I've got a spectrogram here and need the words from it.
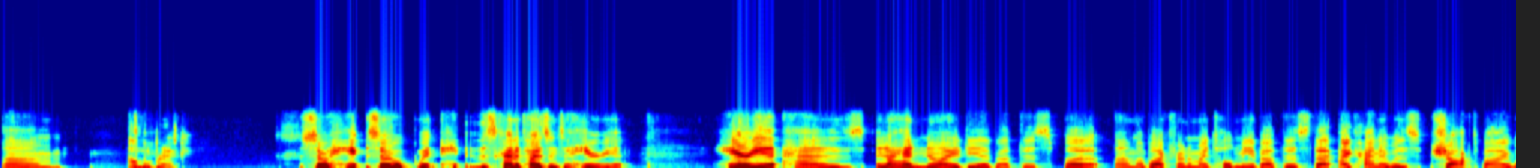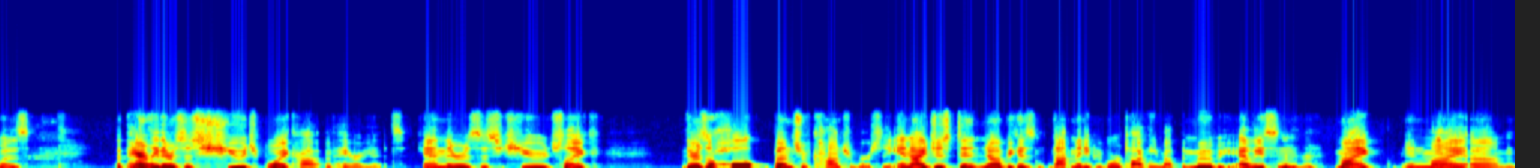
um, Elmo Breck. So so this kind of ties into Harriet. Harriet has, and I had no idea about this, but um, a black friend of mine told me about this that I kind of was shocked by was apparently there's this huge boycott of Harriet, and there's this huge like there's a whole bunch of controversy, and I just didn't know because not many people were talking about the movie, at least in mm-hmm. my in my um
